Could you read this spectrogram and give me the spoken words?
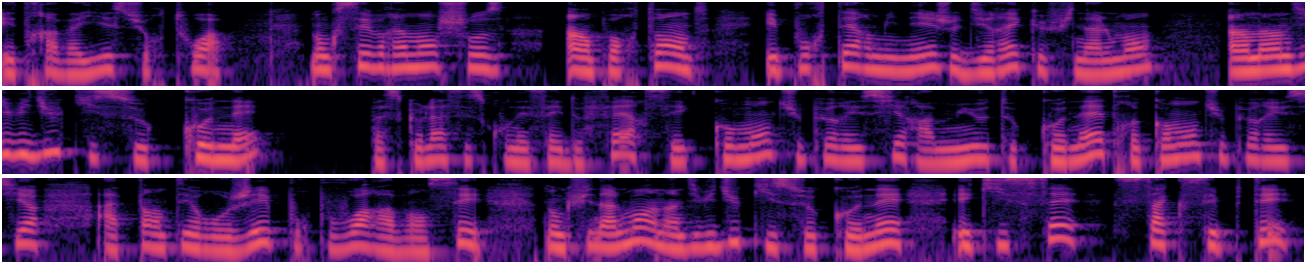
et travailler sur toi. Donc c'est vraiment chose importante. Et pour terminer, je dirais que finalement, un individu qui se connaît, parce que là, c'est ce qu'on essaye de faire, c'est comment tu peux réussir à mieux te connaître, comment tu peux réussir à t'interroger pour pouvoir avancer. Donc finalement, un individu qui se connaît et qui sait s'accepter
